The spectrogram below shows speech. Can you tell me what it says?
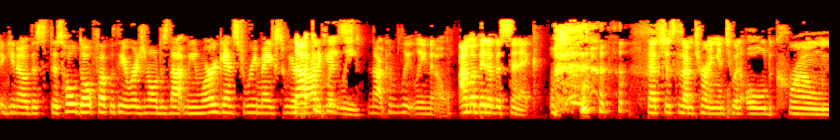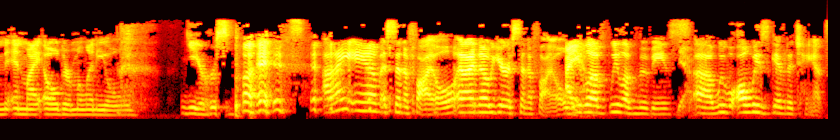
You know, this this whole don't fuck with the original does not mean we're against remakes. We are Not not, completely. against not completely, no. I'm a bit of a cynic. That's just because I'm turning into an old crone in my elder millennial years. But I am a cinephile, and I know you're a cinephile. I we am. love we love movies. Yeah. Uh, we will always give it a chance.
